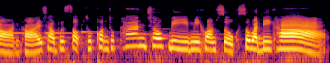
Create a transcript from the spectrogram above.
ก่อน ขอให้ชาวพุทธศพทุกคนทุกท่านโชคดีมีความสุข สวัสดีค่ะ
